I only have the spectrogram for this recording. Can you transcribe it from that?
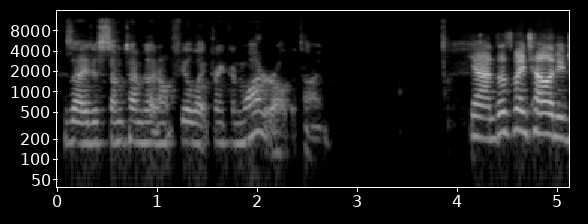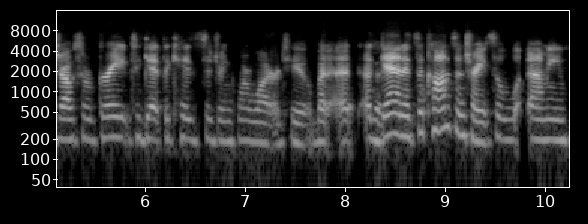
because i just sometimes i don't feel like drinking water all the time. Yeah those vitality drops are great to get the kids to drink more water too but uh, again it's a concentrate so i mean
